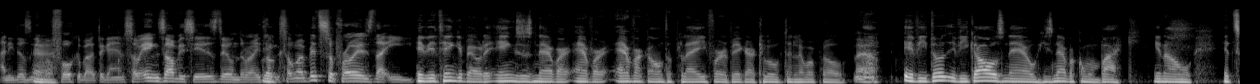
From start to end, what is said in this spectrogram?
and he doesn't give a fuck about the game. So Ings obviously is doing the right thing. So I'm a bit surprised that he. if you think about it, Ings is never, ever, ever going to play for a bigger club than Liverpool. Yeah. If he does, if he goes now, he's never coming back. You know, it's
